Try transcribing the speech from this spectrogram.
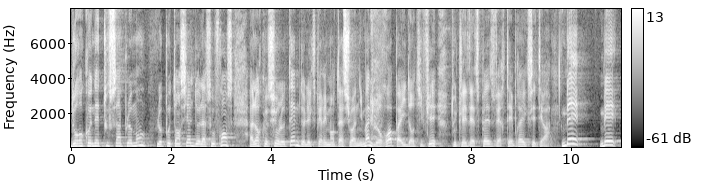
de reconnaître tout simplement le potentiel de la souffrance, alors que sur le thème de l'expérimentation animale, l'Europe a identifié toutes les espèces vertébrées, etc. Mais, mais,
